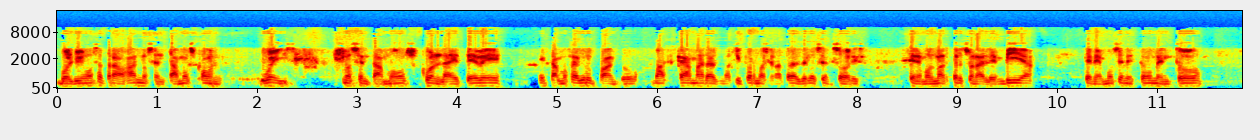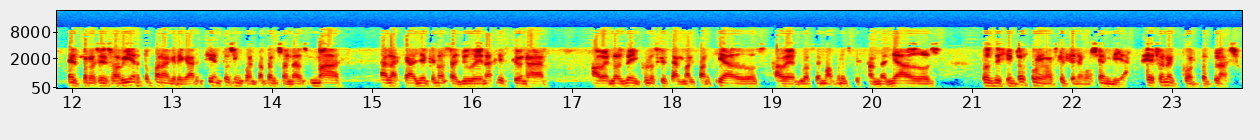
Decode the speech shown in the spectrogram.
Volvimos a trabajar, nos sentamos con Waze, nos sentamos con la ETB, estamos agrupando más cámaras, más información a través de los sensores, tenemos más personal en vía, tenemos en este momento el proceso abierto para agregar 150 personas más a la calle que nos ayuden a gestionar, a ver los vehículos que están mal parqueados, a ver los semáforos que están dañados, los distintos problemas que tenemos en vía. Eso en el corto plazo.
